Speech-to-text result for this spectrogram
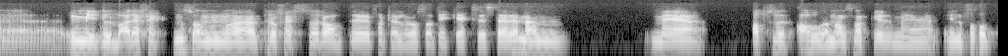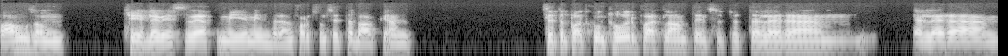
uh, umiddelbare effekten som uh, professor alltid forteller oss at ikke eksisterer, men med absolutt alle man snakker med innenfor fotballen, som tydeligvis vet mye mindre enn folk som sitter bak en sitter på et kontor på et eller annet institutt eller, eh, eller um,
